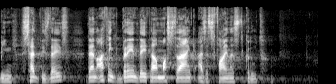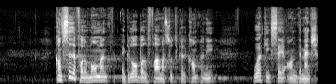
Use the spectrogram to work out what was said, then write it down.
being said these days, then I think brain data must rank as its finest crude. Consider for a moment a global pharmaceutical company working, say, on dementia.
